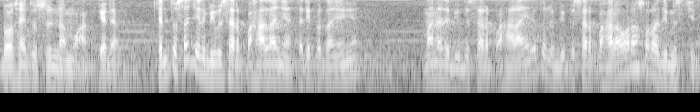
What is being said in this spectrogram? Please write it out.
bahwasanya itu sunnah muakkadah. Tentu saja lebih besar pahalanya. Tadi pertanyaannya, mana lebih besar pahalanya? Itu lebih besar pahala orang sholat di masjid.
